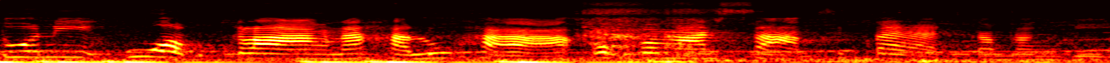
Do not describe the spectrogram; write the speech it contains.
ตัวนี้อวบกลางนะคะ ลูกค้าอกประมาณ 38กำลังดี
